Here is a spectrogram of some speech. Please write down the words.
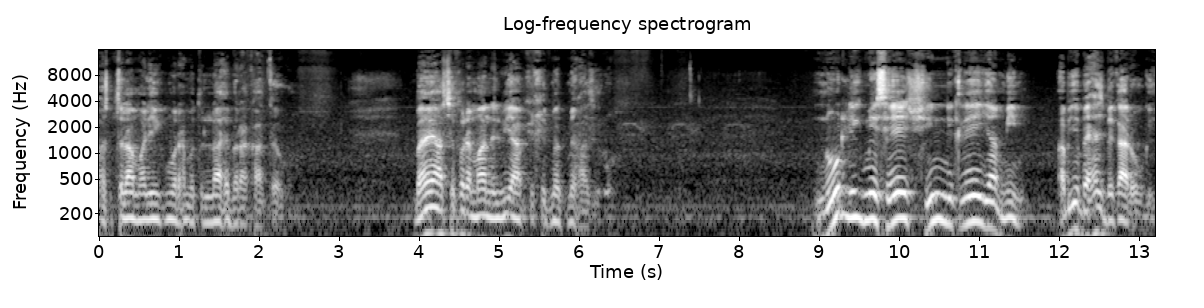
अस्सलाम वालेकुम वरहमतुल्लाहि वबरकातुहू। मैं आसिफ रहमान अलवी आपकी खिदमत में हाजिर हूँ। नून लीग में से शीन निकले या मीम? अब ये बहस बेकार हो गई।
